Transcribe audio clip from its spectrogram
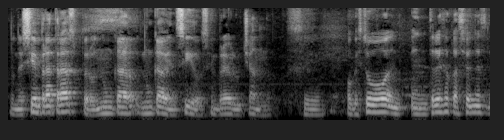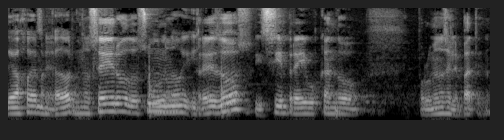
Donde siempre atrás, pero nunca, nunca vencido, siempre luchando. Sí. Porque estuvo en, en tres ocasiones debajo del marcador. 1-0, 2-1, Uno y- 3-2 y siempre ahí buscando por lo menos el empate, ¿no?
